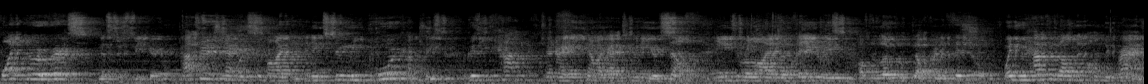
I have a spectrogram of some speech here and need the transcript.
Quite the reverse, Mr. Speaker. Patronage networks survive in extremely poor countries because you can't generate economic activity yourself. You need to rely on the vagaries of the local government official. When you have development on the ground,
